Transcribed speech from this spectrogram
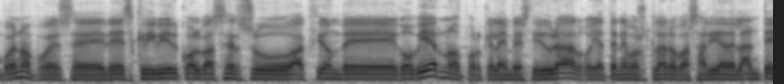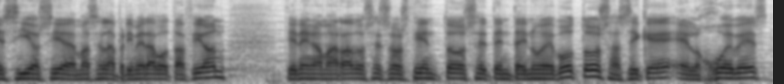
bueno, pues eh, describir cuál va a ser su acción de gobierno, porque la investidura, algo ya tenemos claro, va a salir adelante sí o sí. Además, en la primera votación tienen amarrados esos 179 votos, así que el jueves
